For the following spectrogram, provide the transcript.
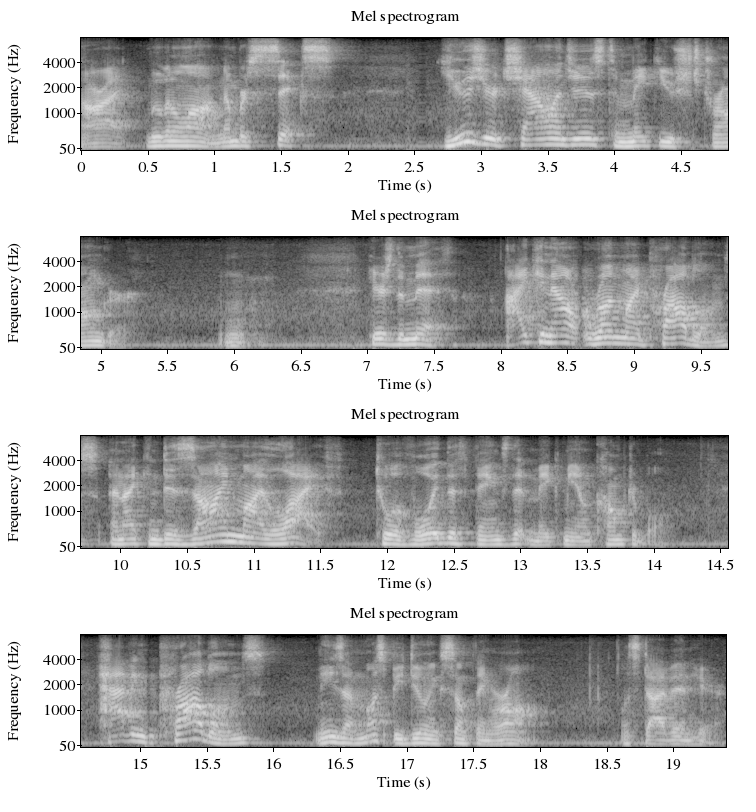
All right, moving along. Number six, Use your challenges to make you stronger. Mm. Here's the myth I can outrun my problems and I can design my life to avoid the things that make me uncomfortable. Having problems means I must be doing something wrong. Let's dive in here.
